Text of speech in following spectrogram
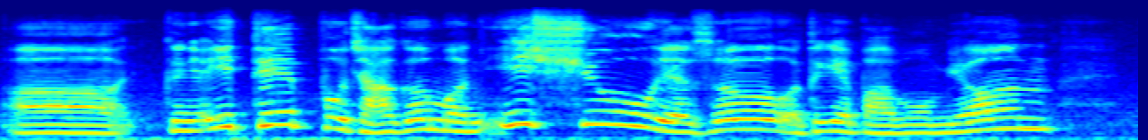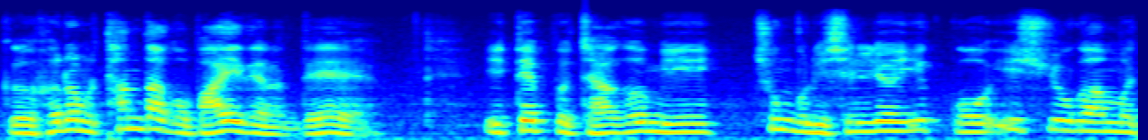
어, 그냥 ETF 자금은 이슈에서 어떻게 봐보면 그 흐름을 탄다고 봐야 되는데 ETF 자금이 충분히 실려 있고 이슈가 뭐,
